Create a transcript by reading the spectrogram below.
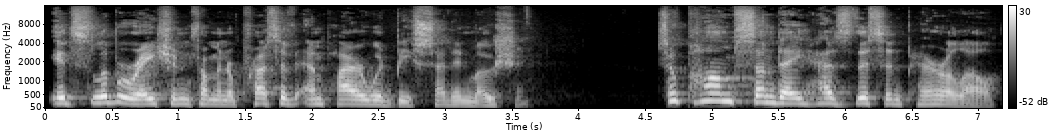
its liberation from an oppressive empire would be set in motion. So Palm Sunday has this in parallel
